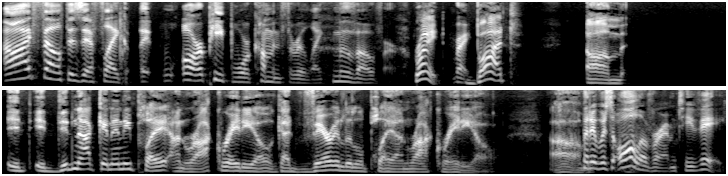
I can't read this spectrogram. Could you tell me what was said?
I felt as if like it, our people were coming through, like move over. Right. Right. But um, it, it did not get any play on rock radio. It got very little play on rock radio. but it was all over MTV.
